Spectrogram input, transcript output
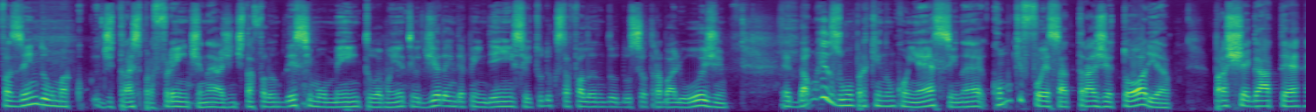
Fazendo uma de trás para frente, né? A gente está falando desse momento, amanhã tem o Dia da Independência e tudo que está falando do, do, seu trabalho hoje. É, dá um resumo para quem não conhece, né? Como que foi essa trajetória para chegar até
